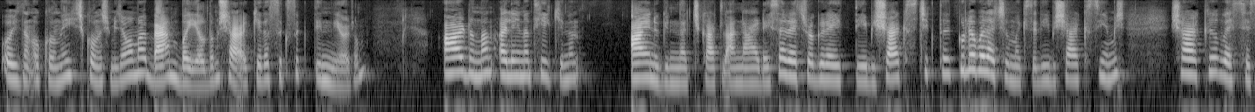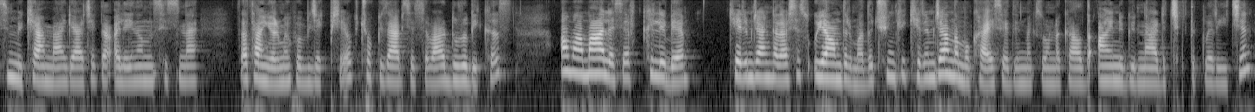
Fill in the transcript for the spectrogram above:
O yüzden o konuyu hiç konuşmayacağım ama ben bayıldım. Şarkıyı da sık sık dinliyorum. Ardından Aleyna Tilki'nin aynı günler çıkarttılar neredeyse. Retrograde diye bir şarkısı çıktı. Global açılmak istediği bir şarkısıymış. Şarkı ve sesi mükemmel. Gerçekten Aleyna'nın sesine zaten yorum yapabilecek bir şey yok. Çok güzel bir sesi var. Duru bir kız. Ama maalesef klibi Kerimcan kadar ses uyandırmadı. Çünkü Kerimcan'la mukayese edilmek zorunda kaldı aynı günlerde çıktıkları için.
